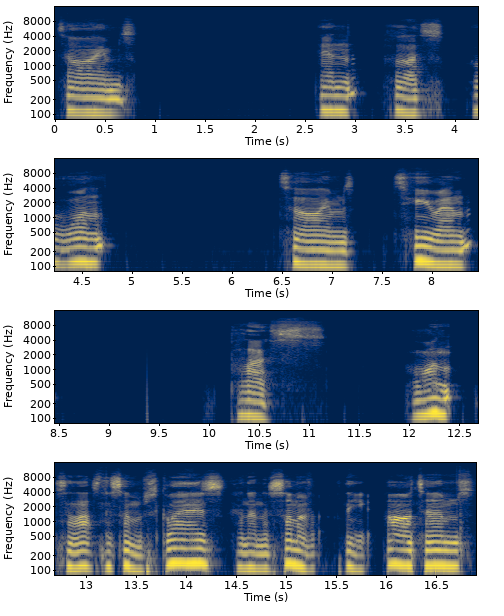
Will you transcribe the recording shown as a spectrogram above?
times n plus 1 times 2n plus 1. So that's the sum of squares, and then the sum of the terms.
